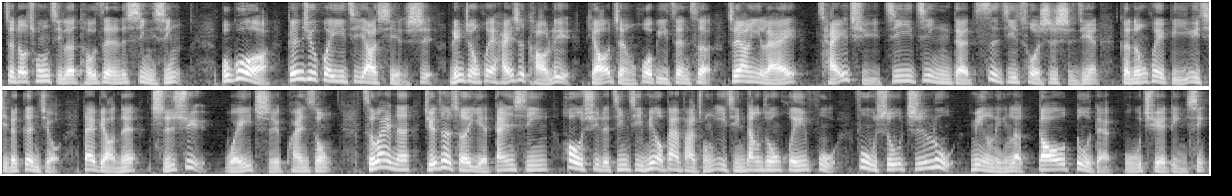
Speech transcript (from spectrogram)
这都冲击了投资人的信心。不过，根据会议纪要显示，联准会还是考虑调整货币政策，这样一来。采取激进的刺激措施时间可能会比预期的更久，代表呢持续维持宽松。此外呢，决策者也担心后续的经济没有办法从疫情当中恢复，复苏之路面临了高度的不确定性。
